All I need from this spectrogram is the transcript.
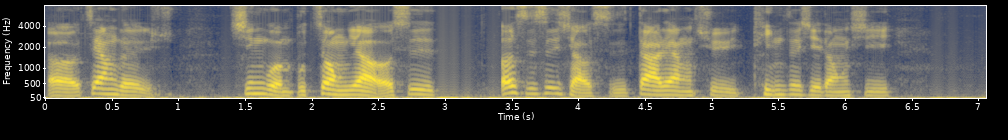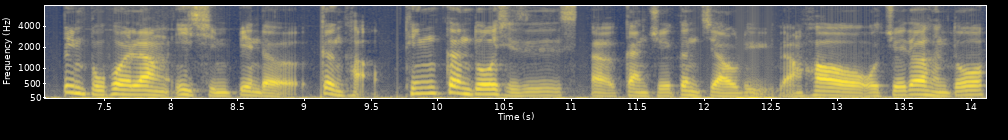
呃，这样的新闻不重要，而是。二十四小时大量去听这些东西，并不会让疫情变得更好。听更多，其实呃感觉更焦虑。然后我觉得很多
